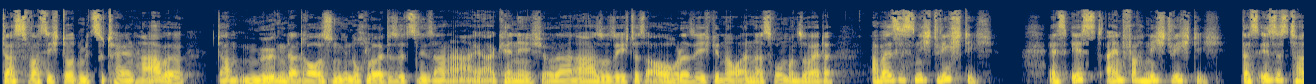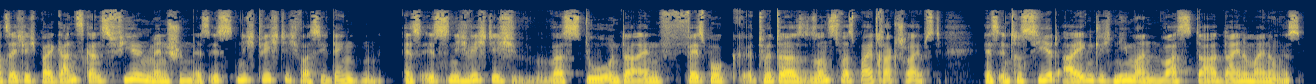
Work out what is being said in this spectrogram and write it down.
Das, was ich dort mitzuteilen habe, da mögen da draußen genug Leute sitzen, die sagen, ah ja, kenne ich oder ah, so sehe ich das auch oder sehe ich genau andersrum und so weiter. Aber es ist nicht wichtig. Es ist einfach nicht wichtig. Das ist es tatsächlich bei ganz, ganz vielen Menschen. Es ist nicht wichtig, was sie denken. Es ist nicht wichtig, was du unter einen Facebook, Twitter, sonst was Beitrag schreibst. Es interessiert eigentlich niemanden, was da deine Meinung ist.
